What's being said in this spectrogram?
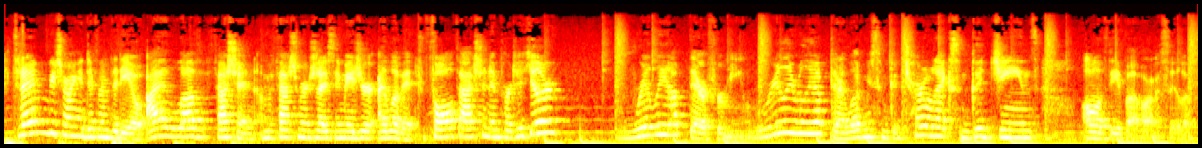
Today I'm gonna be trying a different video. I love fashion. I'm a fashion merchandising major. I love it. Fall fashion in particular, really up there for me. Really, really up there. I love me some good turtlenecks, some good jeans, all of the above honestly let's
